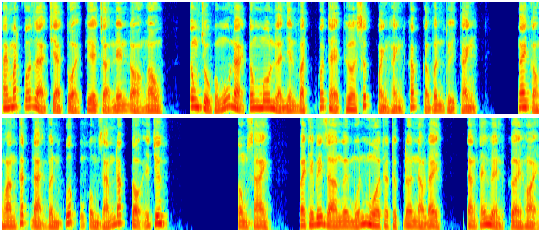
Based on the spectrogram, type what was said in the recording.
hai mắt võ giả trẻ tuổi kia trở nên đỏ ngầu. Tông chủ của ngũ đại tông môn là nhân vật có thể thừa sức hoành hành khắp cả Vân Thủy Thành. Ngay cả hoàng thất đại vân quốc cũng không dám đắc tội ấy chứ. Không sai. Vậy thì bây giờ ngươi muốn mua theo thực đơn nào đây? Giang Thái Huyền cười hỏi.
